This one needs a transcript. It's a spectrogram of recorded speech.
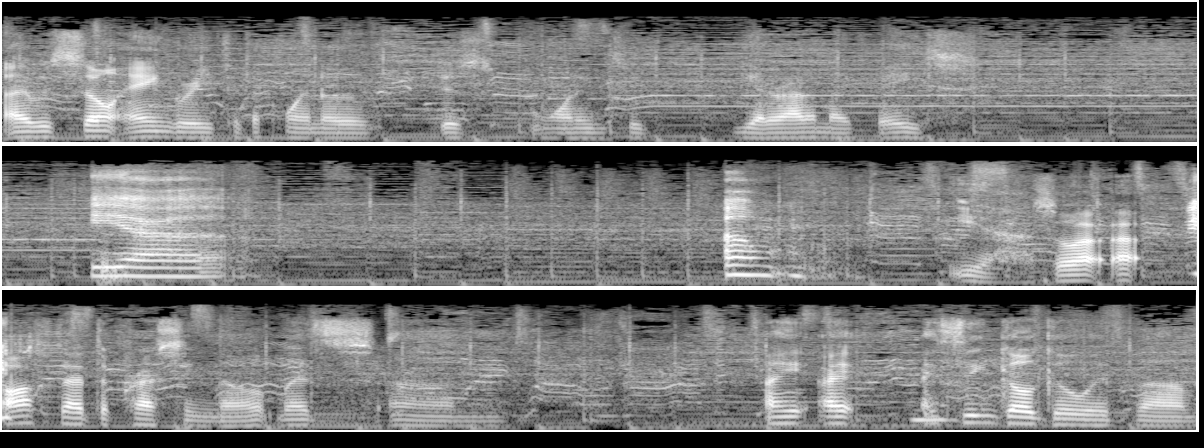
I was so angry to the point of just wanting to get her out of my face. yeah. Um, Yeah, so I, I, off that depressing note, let's um I I I think I'll go with um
